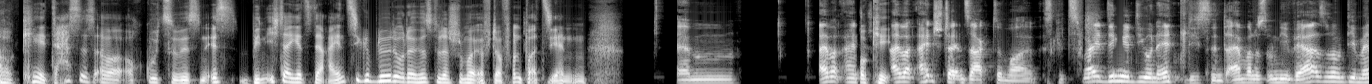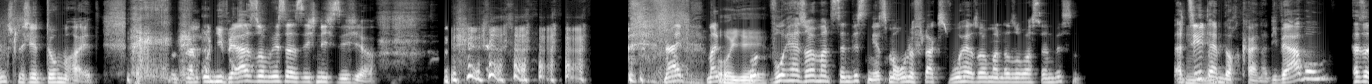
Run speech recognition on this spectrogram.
Okay, das ist aber auch gut zu wissen. Ist, bin ich da jetzt der einzige Blöde oder hörst du das schon mal öfter von Patienten? Ähm, Albert, Einstein, Okay. Albert Einstein sagte mal, es gibt zwei Dinge, die unendlich sind. Einmal das Universum und die menschliche Dummheit. Und beim Universum ist er sich nicht sicher. Nein, man, Oh wo, woher soll man es denn wissen? Jetzt mal ohne Flachs, woher soll man da sowas denn wissen? Erzählt Mhm. einem doch keiner. Die Werbung, also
